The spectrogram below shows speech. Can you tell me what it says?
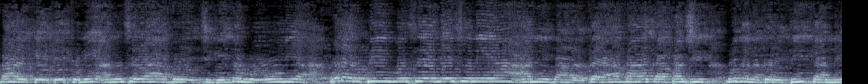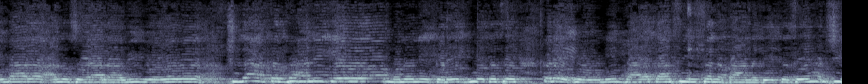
बाळके देखुनी अनुसया चिकित होऊन या. पुनरुपी वस्त्रे नेसून या. आली बाळ त्या बाळकापाशी मुदन करीती. त्यांनी बाळ अनुसया रावी वेळोवेळ. वेळ शिदार्थ झाली म्हणून इकडे घेत असे कडे घेऊन बाळकासी सनपान देत असे. हर्षी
